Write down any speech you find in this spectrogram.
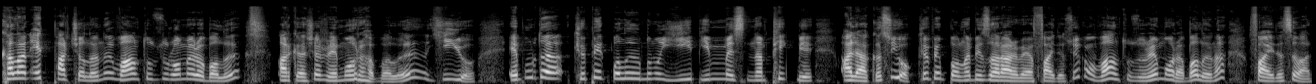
Kalan et parçalarını vantuzlu romero balığı arkadaşlar remora balığı yiyor. E burada köpek balığı bunu yiyip yememesinden pek bir alakası yok. Köpek balığına bir zarar veya faydası yok ama vantuzlu remora balığına faydası var.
